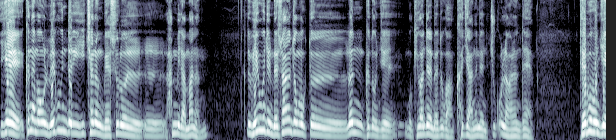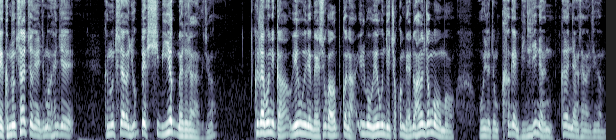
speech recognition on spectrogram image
이게 그나마 오늘 외국인들이 2천억 매수를 합니다만은 근데 외국인들이 매수하는 종목들은 그래도 이제 뭐 기관들의 매도가 크지 않으면 쭉 올라가는데 대부분 이제 금융투자 쪽에 지금 현재 금융투자가 612억 매도잖아, 그죠? 그러다 보니까 외국인의 매수가 없거나 일부 외국인들이 조금 매도하는 종목은 뭐 오히려 좀 크게 밀리는 그런 양상을 지금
